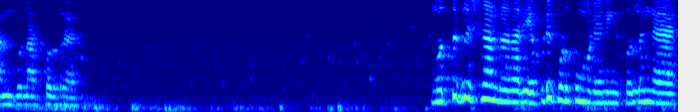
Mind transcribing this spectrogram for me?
அன்பு நான் சொல்கிறேன் முத்துகிருஷ்ணன் பிரதர் எப்படி கொடுக்க முடியும் நீங்கள் சொல்லுங்கள்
